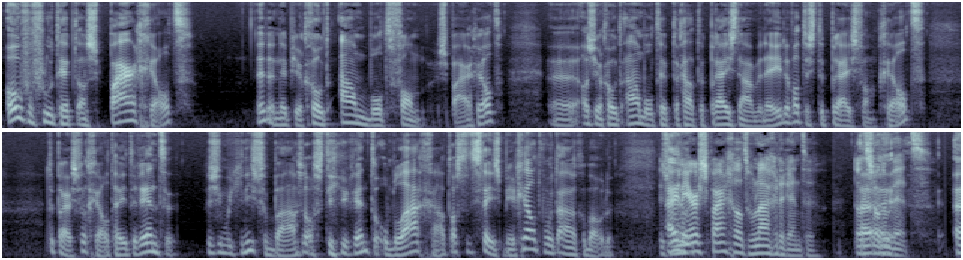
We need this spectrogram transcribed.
overvloed hebt aan spaargeld, dan heb je een groot aanbod van spaargeld. als je een groot aanbod hebt, dan gaat de prijs naar beneden. Wat is de prijs van geld? De prijs van geld heet rente. Dus je moet je niet verbazen als die rente omlaag gaat, als er steeds meer geld wordt aangeboden. Dus hoe meer spaargeld, hoe lager de rente? Dat is ook een wet. Uh,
